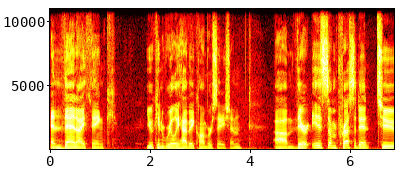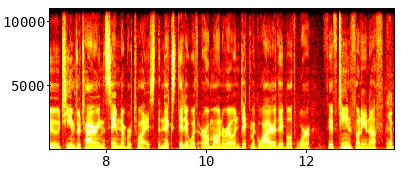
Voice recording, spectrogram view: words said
And then I think you can really have a conversation. Um, there is some precedent to teams retiring the same number twice. The Knicks did it with Earl Monroe and Dick McGuire. They both wore 15, funny enough. Yep.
